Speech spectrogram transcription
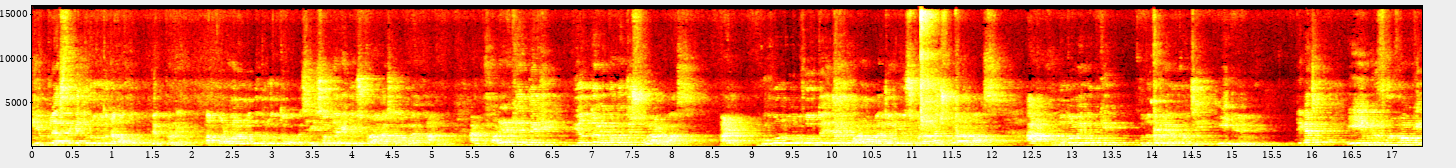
নিউক্লিয়াস থেকে দূরত্বটা কত? ইলেকট্রনের বা পরমাণুর মধ্যে দূরত্ব কত? সেই সব জায়গায় ইউজ করা হয় সাধারণভাবে ফার্মি আর ভরের ক্ষেত্রে কি বৃহত্তম একক হচ্ছে সোলার মাস মানে গ্রহ নক্ষত্র এদের ভর মাপার জন্য ইউজ করা হয় সোলার মাস আর ক্ষুদ্রতম একক কি? ক্ষুদ্রতম একক হচ্ছে এএম ঠিক আছে? এএম এর ফুল ফর্ম কি?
